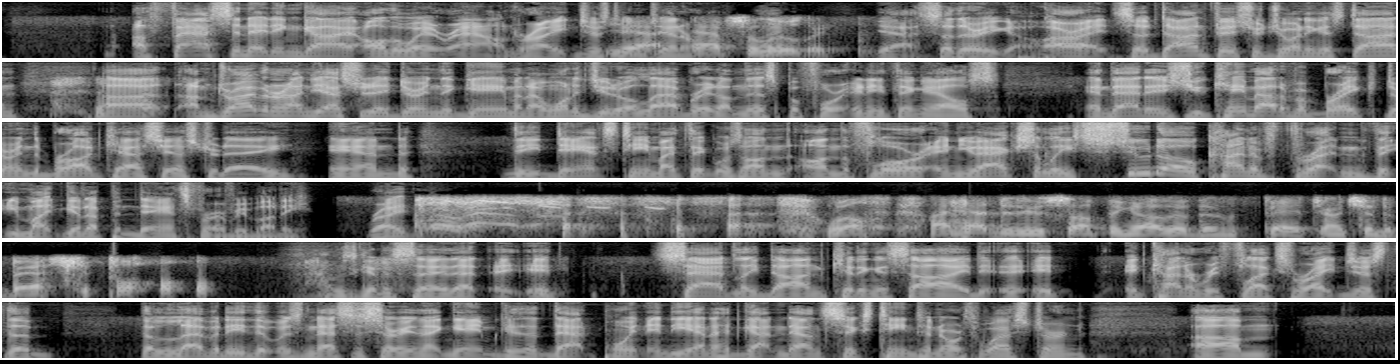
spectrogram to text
a fascinating guy all the way around, right? Just yeah, in general. Absolutely. Right? Yeah. So there you go. All right. So Don Fischer joining us. Don, uh, I'm driving around yesterday during the game, and I wanted you to elaborate on this before anything else. And that is, you came out of a break during the broadcast yesterday, and the dance team I think was on on the floor, and you actually pseudo kind of threatened that you might get up and dance for everybody, right? well, I had to do something other than pay attention to basketball. I was going to say that it, it, sadly, Don, kidding aside, it it, it kind of reflects right just the the levity that was necessary in that game because at that point Indiana had gotten down 16 to Northwestern. Um,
